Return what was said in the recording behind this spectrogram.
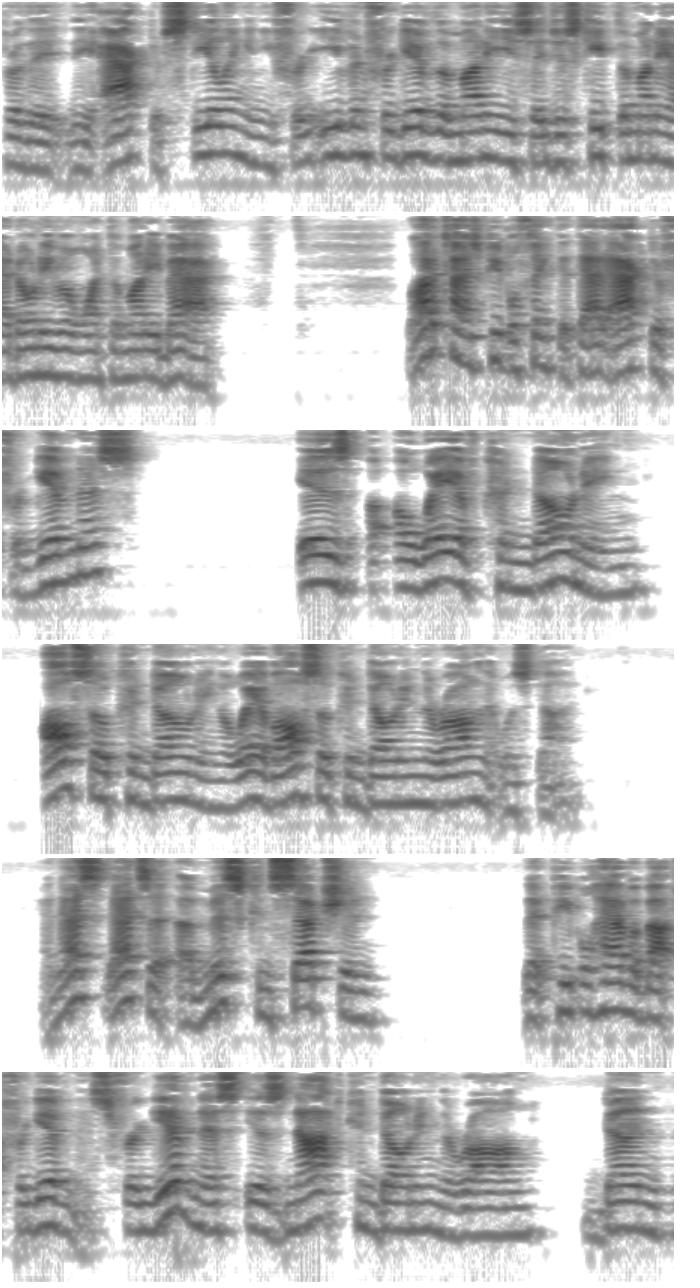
for the, the act of stealing and you for, even forgive the money. You say, just keep the money. I don't even want the money back. A lot of times people think that that act of forgiveness is a, a way of condoning, also condoning, a way of also condoning the wrong that was done. And that's, that's a, a misconception that people have about forgiveness. Forgiveness is not condoning the wrong done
